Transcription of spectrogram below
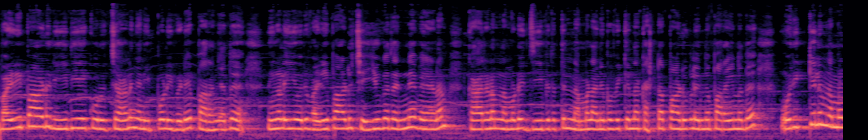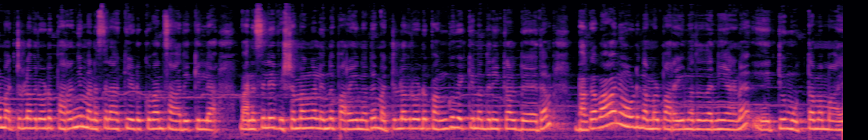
വഴിപാട് രീതിയെക്കുറിച്ചാണ് ഞാൻ ഇപ്പോൾ ഇവിടെ പറഞ്ഞത്. നിങ്ങൾ ഈ ഒരു വഴിപാട് ചെയ്യുക തന്നെ വേണം. കാരണം നമ്മുടെ ജീവിതത്തിൽ നമ്മൾ അനുഭവിക്കുന്ന കഷ്ടപ്പാടുകൾ എന്ന് പറയുന്നത് ഒരിക്കലും നമ്മൾ മറ്റുള്ളവരോട് പറഞ്ഞ് മനസ്സിലാക്കിയെടുക്കുവാൻ സാധിക്കില്ല. മനസ്സിലെ വിഷമങ്ങൾ എന്ന് പറയുന്നത് മറ്റുള്ളവരോട് പങ്കുവെക്കുന്നതിനേക്കാൾ ഭേദം ഭഗവാനോട് നമ്മൾ പറയുന്നത് തന്നെയാണ് ഏറ്റവും ഉത്തമമായ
